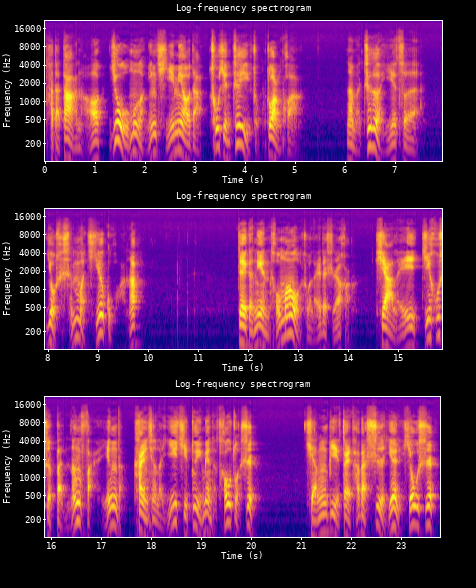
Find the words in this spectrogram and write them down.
他的大脑又莫名其妙的出现这种状况。那么这一次又是什么结果呢？这个念头冒出来的时候，夏雷几乎是本能反应的看向了仪器对面的操作室，墙壁在他的视野里消失，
